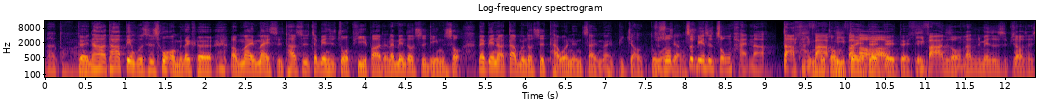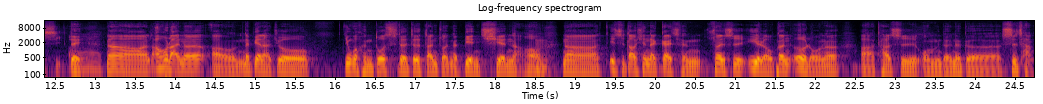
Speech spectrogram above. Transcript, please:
懂了懂了，对，那它并不是说我们那个 呃卖麦子，它是这边是做批发的，那边都是零售，那边呢大部分都是台湾人在买比较多。就说这边是中盘呐、啊，大盘的中，对对对对，批发那种，那那边就是比较在细。对，那那后来呢，呃，那边呢就。经过很多次的这个辗转的变迁了哈，嗯、那一直到现在盖成算是一楼跟二楼呢啊，它是我们的那个市场，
